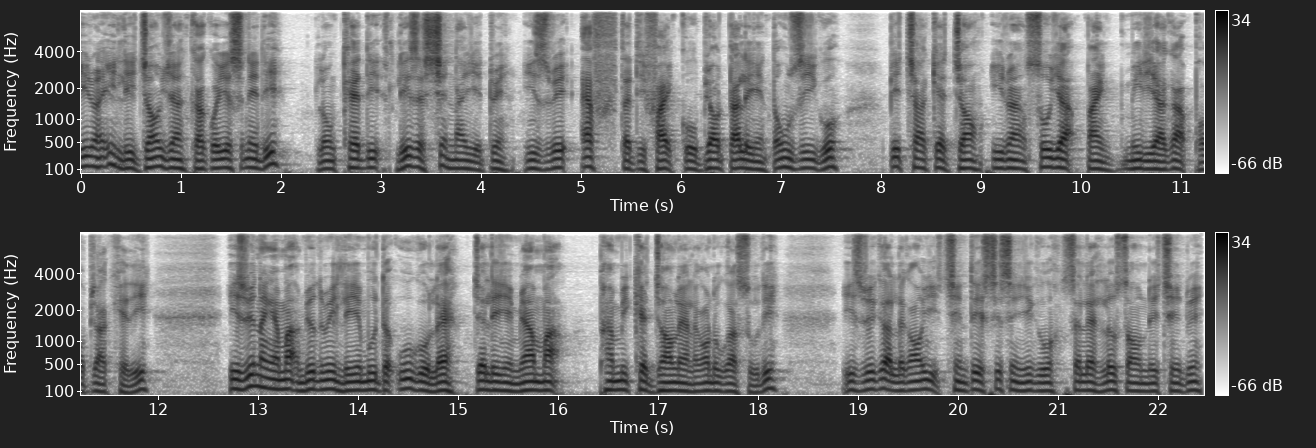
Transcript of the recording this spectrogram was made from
အီရန်၏လေကြောင်းရန်ကာကွယ်ရေးစနစ်သည်လွန်ခဲ့သည့်48နှစ်အတွင်း Israel F-35 ကိုပြောက်တက်လျင်3စီးကိုပစ်ချခဲ့ကြောင်းအီရန်ဆိုရပိုင်မီဒီယာကဖော်ပြခဲ့သည်။ Israel နိုင်ငံမှအမျိုးသမီးလေယာဉ်မှုတအူးကိုလည်းကျက်လေယာဉ်များမှဖမ်းမိခဲ့ကြောင်းလည်း၎င်းတို့ကဆိုသည်။ Israel က၎င်း၏ချင်းတေစစ်စင်ရေးကိုဆက်လက်လှုပ်ဆောင်နေချိန်တွင်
